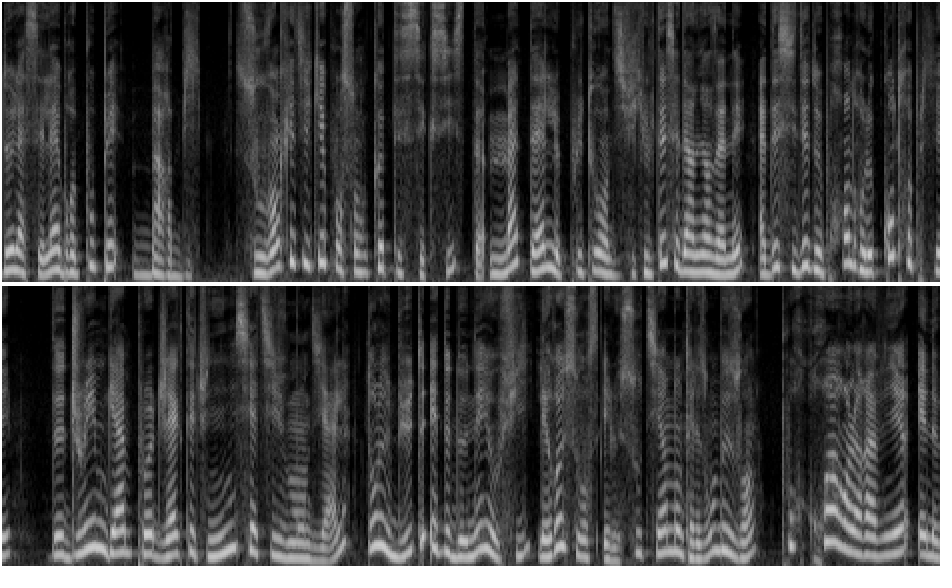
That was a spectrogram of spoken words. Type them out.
de la célèbre poupée Barbie. Souvent critiquée pour son côté sexiste, Mattel, plutôt en difficulté ces dernières années, a décidé de prendre le contre-pied. The Dream Gap Project est une initiative mondiale dont le but est de donner aux filles les ressources et le soutien dont elles ont besoin pour croire en leur avenir et ne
